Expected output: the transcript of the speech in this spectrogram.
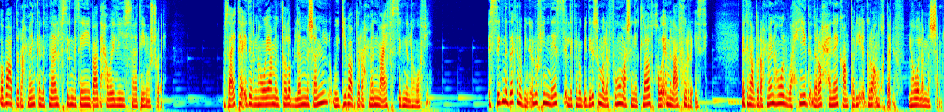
بابا عبد الرحمن كان اتنقل في سجن تاني بعد حوالي سنتين وشوية. وساعتها قدر إن هو يعمل طلب لم شمل ويجيب عبد الرحمن معاه في السجن اللي هو فيه. السجن ده كانوا بينقلوا فيه الناس اللي كانوا بيدرسوا ملفهم عشان يطلعوا في قوائم العفو الرئاسي لكن عبد الرحمن هو الوحيد اللي راح هناك عن طريق إجراء مختلف اللي هو لم الشمل.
